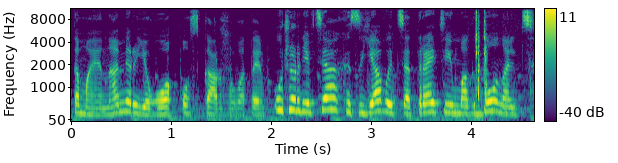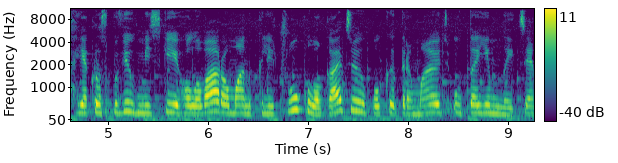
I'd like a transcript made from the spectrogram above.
та має намір його оскаржувати. У Чернівцях з'явиться третій Макдональдс. Як розповів міський голова Роман Клічук, локацію поки тримають у таємниці.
